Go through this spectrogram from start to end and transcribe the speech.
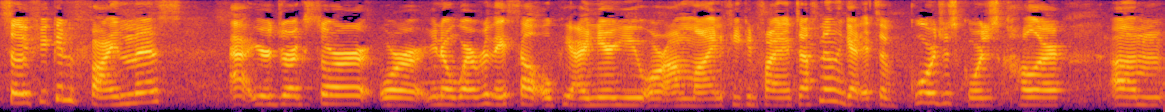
So if you can find this at your drugstore or you know wherever they sell OPI near you or online, if you can find it, definitely get it. It's a gorgeous, gorgeous color. Um,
